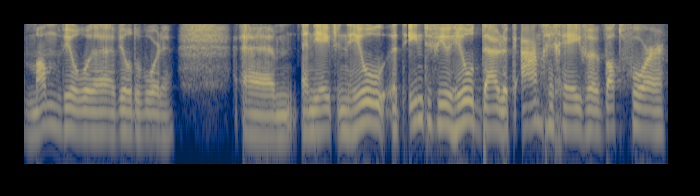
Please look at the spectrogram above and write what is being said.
man wil, wilde worden. Um, en die heeft in heel het interview heel duidelijk aangegeven wat voor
